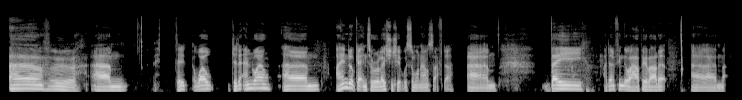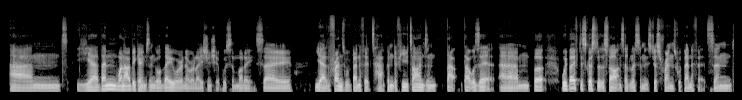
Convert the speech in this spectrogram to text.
Uh, um, did well? Did it end well? Um, I ended up getting to a relationship with someone else after. Um, they, I don't think they were happy about it. Um, and yeah, then when I became single, they were in a relationship with somebody. So yeah, the friends with benefits happened a few times, and that that was it. Um, but we both discussed at the start and said, listen, it's just friends with benefits, and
